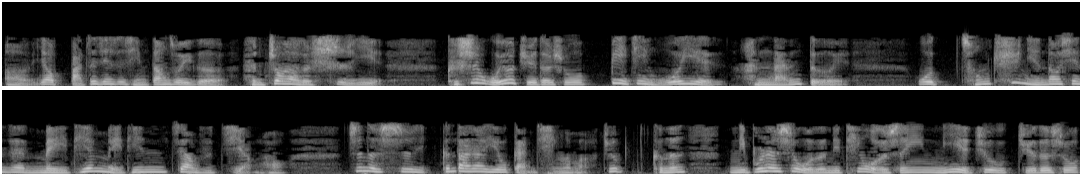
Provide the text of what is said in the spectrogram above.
呃要把这件事情当做一个很重要的事业，可是我又觉得说。毕竟我也很难得诶，我从去年到现在每天每天这样子讲哈，真的是跟大家也有感情了嘛。就可能你不认识我的，你听我的声音，你也就觉得说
